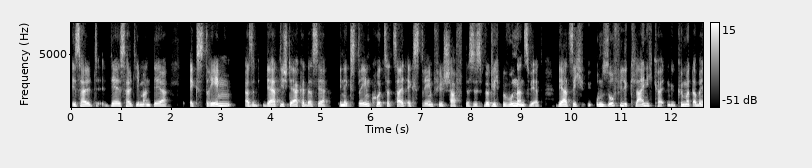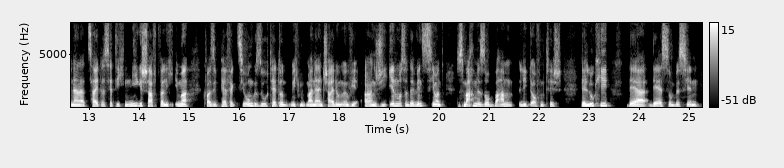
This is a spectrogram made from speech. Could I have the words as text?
ist halt, der ist halt jemand, der extrem, also der hat die Stärke, dass er in extrem kurzer Zeit extrem viel schafft. Das ist wirklich bewundernswert. Der hat sich um so viele Kleinigkeiten gekümmert, aber in einer Zeit, das hätte ich nie geschafft, weil ich immer quasi Perfektion gesucht hätte und mich mit meiner Entscheidung irgendwie arrangieren muss. Und der Vince ist jemand, das machen wir so, bam, liegt auf dem Tisch. Der Luki, der, der ist so ein bisschen,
